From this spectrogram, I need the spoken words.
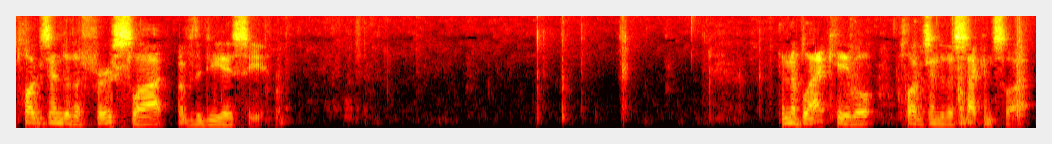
plugs into the first slot of the DAC. Then the black cable plugs into the second slot.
